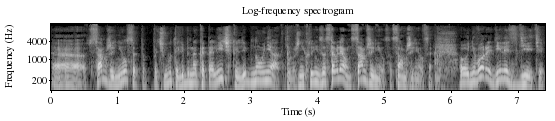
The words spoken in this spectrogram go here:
э, сам женился почему-то либо на католичке, либо на унятке, его же никто не заставлял, он сам женился, сам женился. У него родились дети.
